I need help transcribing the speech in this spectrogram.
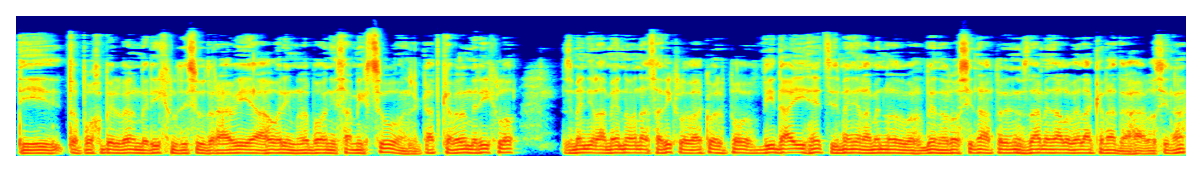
tí to pochopili veľmi rýchlo, tí sú zdraví a hovorím, lebo oni sami chcú, že Katka veľmi rýchlo zmenila meno, ona sa rýchlo ako po vydají hneď si zmenila meno, lebo meno Rosina, pre znamenalo veľakrát aha Rosina.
